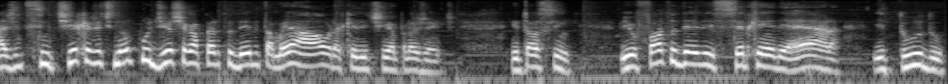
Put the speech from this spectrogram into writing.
A gente sentia que a gente não podia chegar perto dele, tamanha aura que ele tinha pra gente. Então, assim, e o fato dele ser quem ele era e tudo,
